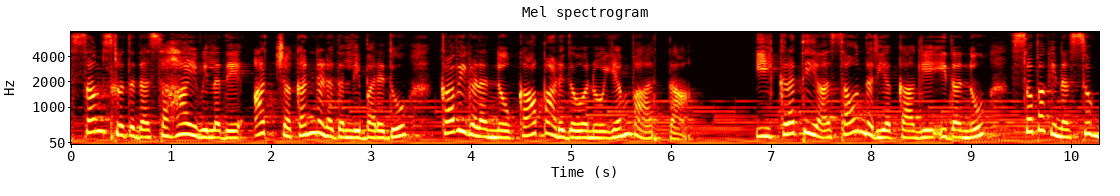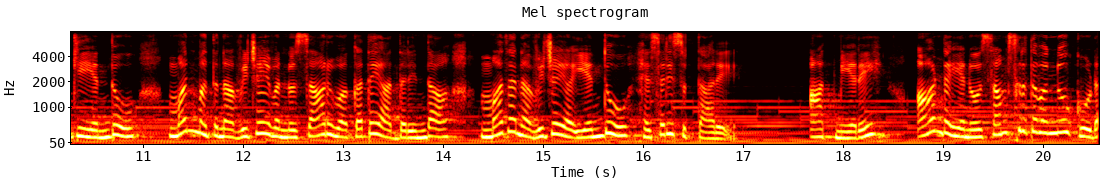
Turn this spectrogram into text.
ಸಂಸ್ಕೃತದ ಸಹಾಯವಿಲ್ಲದೆ ಅಚ್ಚ ಕನ್ನಡದಲ್ಲಿ ಬರೆದು ಕವಿಗಳನ್ನು ಕಾಪಾಡಿದವನು ಎಂಬ ಅರ್ಥ. ಈ ಕೃತಿಯ ಸೌಂದರ್ಯಕ್ಕಾಗಿ ಇದನ್ನು ಸೊಬಗಿನ ಸುಗ್ಗಿ ಎಂದು, ಮನ್ಮಥನ ವಿಜಯವನ್ನು ಸಾರುವ ಕಥೆಯಾದ್ದರಿಂದ ಮದನ ವಿಜಯ ಎಂದೂ ಹೆಸರಿಸುತ್ತಾರೆ. ಆತ್ಮೀಯರೇ ಆಂಡಯ್ಯನು ಸಂಸ್ಕೃತವನ್ನೂ ಕೂಡ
